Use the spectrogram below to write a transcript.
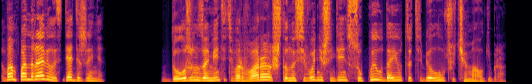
«Вам понравилось, дядя Женя?» Должен заметить, Варвара, что на сегодняшний день супы удаются тебе лучше, чем алгебра.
